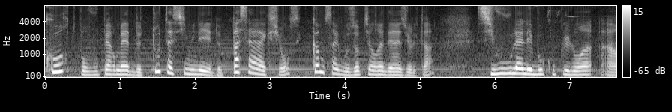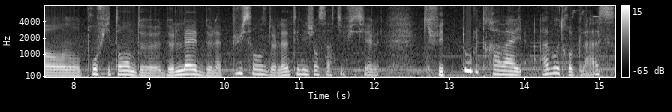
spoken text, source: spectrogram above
courtes pour vous permettre de tout assimiler et de passer à l'action. C'est comme ça que vous obtiendrez des résultats. Si vous voulez aller beaucoup plus loin en profitant de, l'aide, de la puissance de l'intelligence artificielle qui fait tout le travail à votre place,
